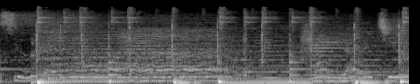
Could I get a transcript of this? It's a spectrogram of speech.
sudah Hayal cinta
